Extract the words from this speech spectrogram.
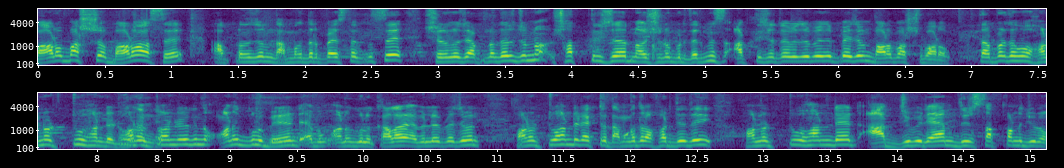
বারো পাঁচশো বারো আছে। আপনাদের জন্য ধামাকদার প্রাইস থাকতেছে। সেটা হলো যে আপনাদের জন্য সাতত্রিশ হাজার নয়শো নব্বই দ্যাট মিনস আটত্রিশ হাজার পেয়ে যাবেন বারো পাঁচশো বারো। তারপর দেখো Honor two hundred Honor two hundred কিন্তু অনেকগুলো ভেরিয়েন্ট এবং অনেকগুলো কালার অ্যাভেলেবল পেয়ে যাবেন। হনর টু হান্ড্রেড একটা দামাকদার অফার দিয়ে দিই। হনর টু হান্ড্রেড আট জিবি র্যাম দুইশো ছাপ্পান্ন GB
